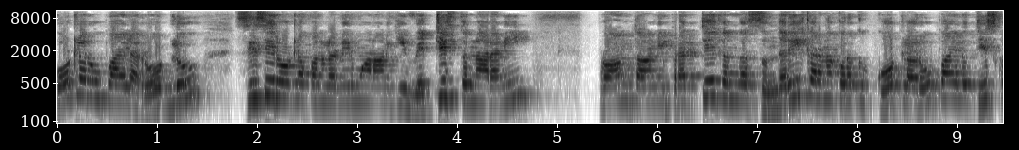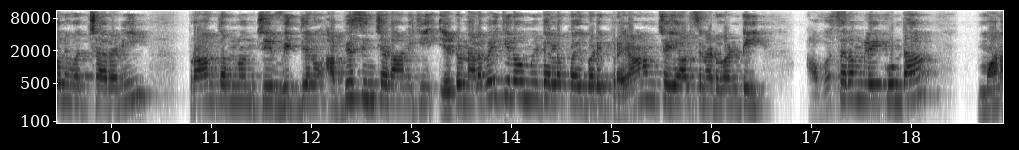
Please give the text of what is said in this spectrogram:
కోట్ల రూపాయల రోడ్లు సిసి రోడ్ల పనుల నిర్మాణానికి వెచ్చిస్తున్నారని ప్రాంతాన్ని ప్రత్యేకంగా సుందరీకరణ కొరకు కోట్ల రూపాయలు తీసుకొని వచ్చారని ప్రాంతం నుంచి విద్యను అభ్యసించడానికి ఎటు నలభై కిలోమీటర్ల పైబడి ప్రయాణం చేయాల్సినటువంటి అవసరం లేకుండా మన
